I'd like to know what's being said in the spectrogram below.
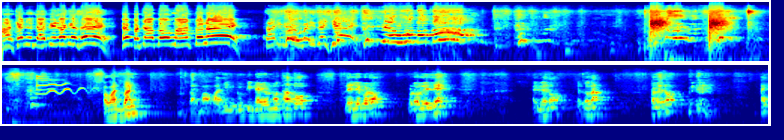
હારખેની દાબી લાગે છે. એ બટા બહુ મારતો નહીં. તારી માં મરી જશે. એવો બાપા? અવાજ બંધ. તાર બાપાજી ડ્યુટી ડાયો ન થાતો. લઈ લે બડો. બડો લઈ લે. હાલ લે તો જતો તા હવે તો હાલ.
